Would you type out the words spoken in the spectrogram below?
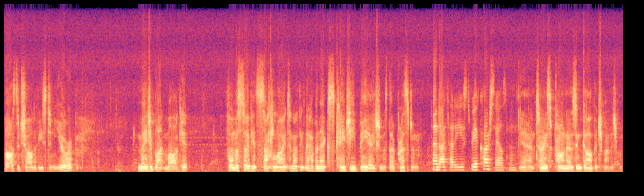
bastard child of Eastern Europe. Major black market. Former Soviet satellite, and I think they have an ex-KGB agent as their president. And I thought he used to be a car salesman. Yeah, and Tony Soprano's in garbage management.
